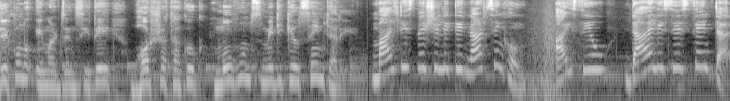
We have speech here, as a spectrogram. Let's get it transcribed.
যে কোনো এমার্জেন্সিতে ভরসা থাকুক মোহনস মেডিকেল সেন্টারে। Multi speciality nursing home ICU dialysis centre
